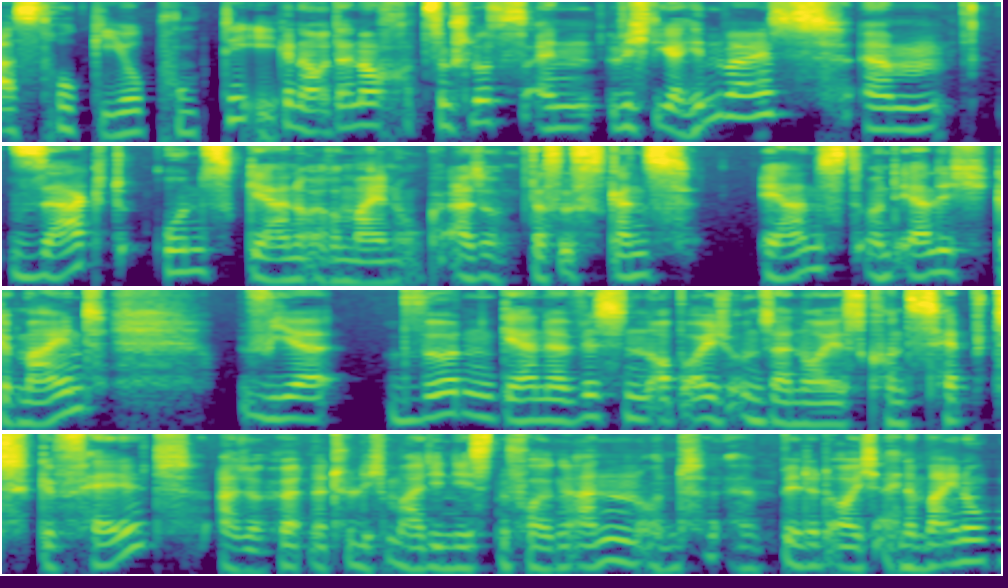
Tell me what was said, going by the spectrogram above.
astrogeo.de. Genau, und dann noch zum Schluss ein wichtiger Hinweis. Ähm, sagt uns gerne eure Meinung. Also das ist ganz ernst und ehrlich gemeint. Wir würden gerne wissen, ob euch unser neues Konzept gefällt. Also hört natürlich mal die nächsten Folgen an und äh, bildet euch eine Meinung.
